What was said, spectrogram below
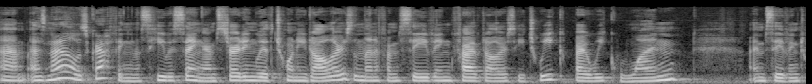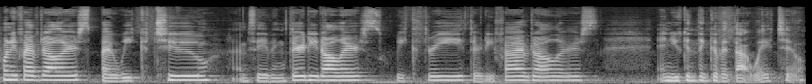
Um, as Niall was graphing this, he was saying I'm starting with $20 and then if I'm saving $5 each week, by week one, I'm saving $25. By week two, I'm saving $30. Week three, $35. And you can think of it that way too.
